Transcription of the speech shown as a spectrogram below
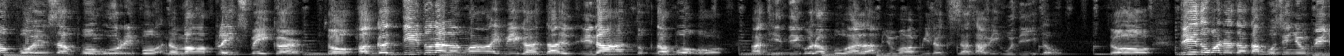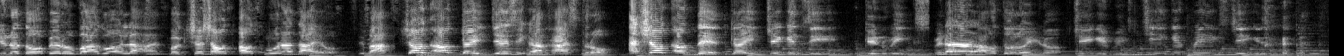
lamang po yung sampung uri po ng mga plates maker. So, hanggang dito na lang mga kaibigan dahil inaantok na po ako at hindi ko na po alam yung mga pinagsasabi ko dito. So, dito ka natatapusin yung video na to pero bago ang lahat, magsha-shoutout muna tayo. ba? Shoutout kay Jessica Castro at shoutout din kay Chicken Z Chicken Wings. May naalala ko tuloy, no? Chicken Wings, Chicken Wings, Chicken...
